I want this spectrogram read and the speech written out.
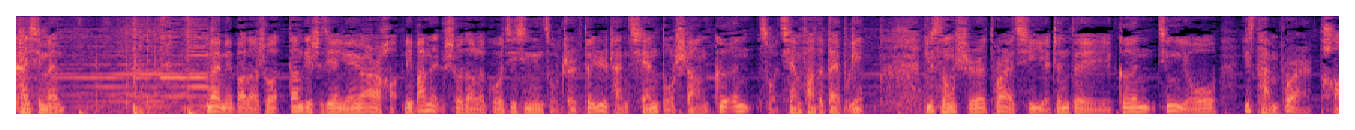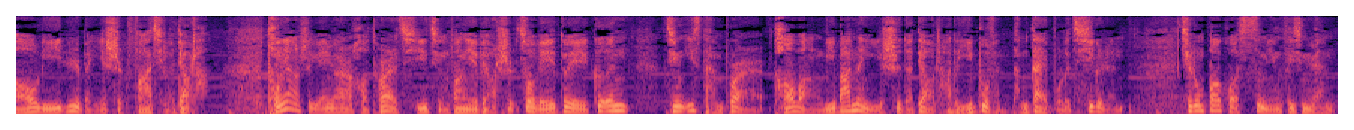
看新闻，外媒报道说，当地时间元月二号，黎巴嫩收到了国际刑警组织对日产前董事长戈恩所签发的逮捕令。与此同时，土耳其也针对戈恩经由伊斯坦布尔逃离日本一事发起了调查。同样是元月二号，土耳其警方也表示，作为对戈恩经伊斯坦布尔逃往黎巴嫩一事的调查的一部分，他们逮捕了七个人，其中包括四名飞行员。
